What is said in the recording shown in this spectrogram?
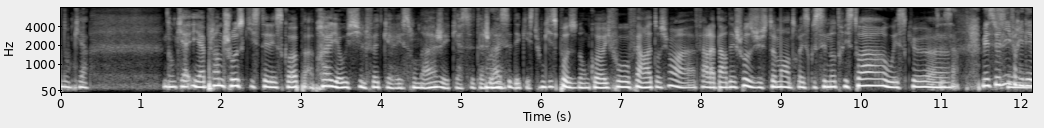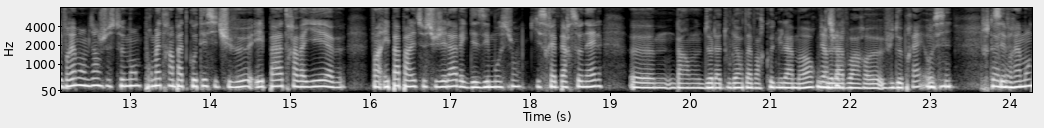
Donc il y a donc il y, a plein de choses qui se télescopent. Après, il y a aussi le fait qu'elle ait son âge et qu'à cet âge-là, c'est des questions qui se posent. Donc euh, il faut faire attention à faire la part des choses justement entre est-ce que c'est notre histoire ou est-ce que. Euh, ça. Mais ce livre, il est vraiment bien justement pour mettre un pas de côté si tu veux et pas travailler, enfin et pas parler de ce sujet-là avec des émotions qui seraient personnelles, euh, ben, de la douleur d'avoir connu la mort ou de l'avoir vu de près aussi. Mhm. C'est vraiment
